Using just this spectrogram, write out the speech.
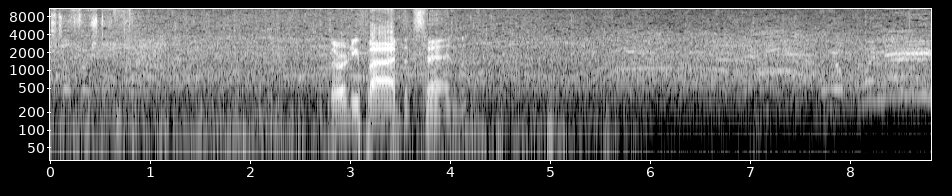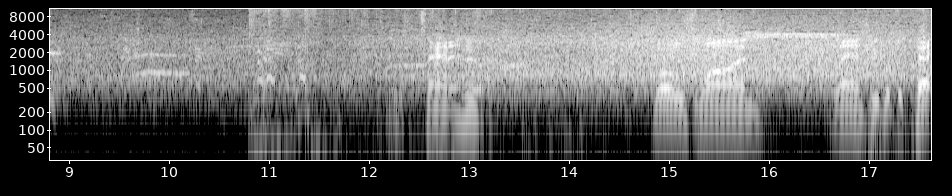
Still first down. 35 to 10. Tannehill. Throws one. Landry with the catch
